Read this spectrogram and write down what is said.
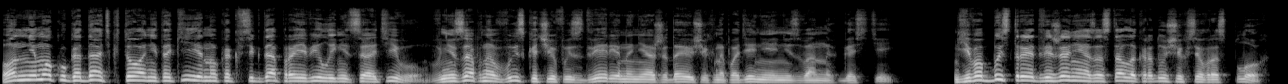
он не мог угадать, кто они такие, но, как всегда, проявил инициативу, внезапно выскочив из двери на неожидающих нападения незваных гостей. Его быстрое движение застало крадущихся врасплох.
